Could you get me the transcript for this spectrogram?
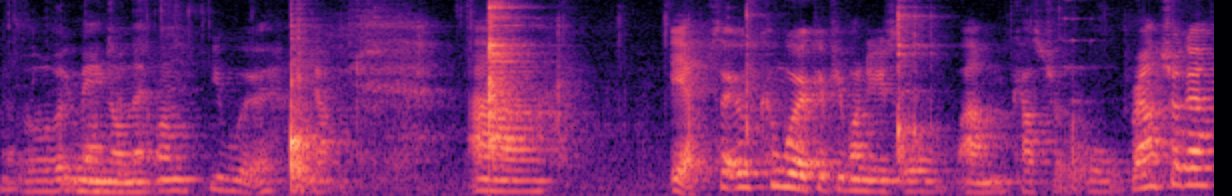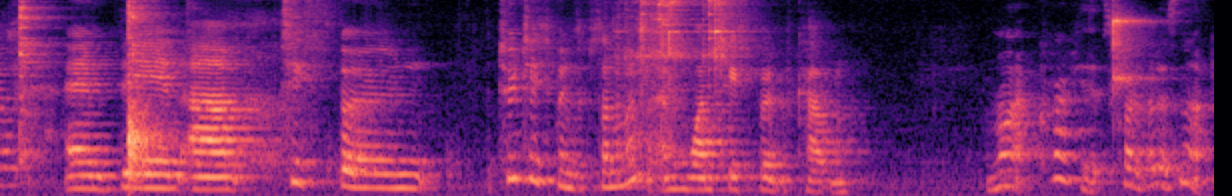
A little bit mean on that one. You were, yeah. Uh, yeah, so it can work if you want to use all um, caster sugar or brown sugar. And then um, teaspoon, two teaspoons of cinnamon and one teaspoon of cardamom. Right, crikey, that's quite a bit, isn't it?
